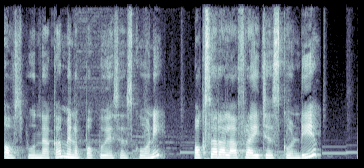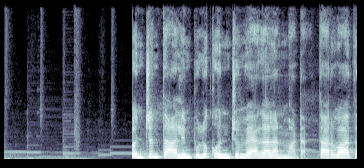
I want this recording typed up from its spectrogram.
హాఫ్ స్పూన్ దాకా మినప్పప్పు వేసేసుకొని ఒకసారి అలా ఫ్రై చేసుకోండి. కొంచెం తాలింపులు కొంచెం వేగాలన్నమాట. తర్వాత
